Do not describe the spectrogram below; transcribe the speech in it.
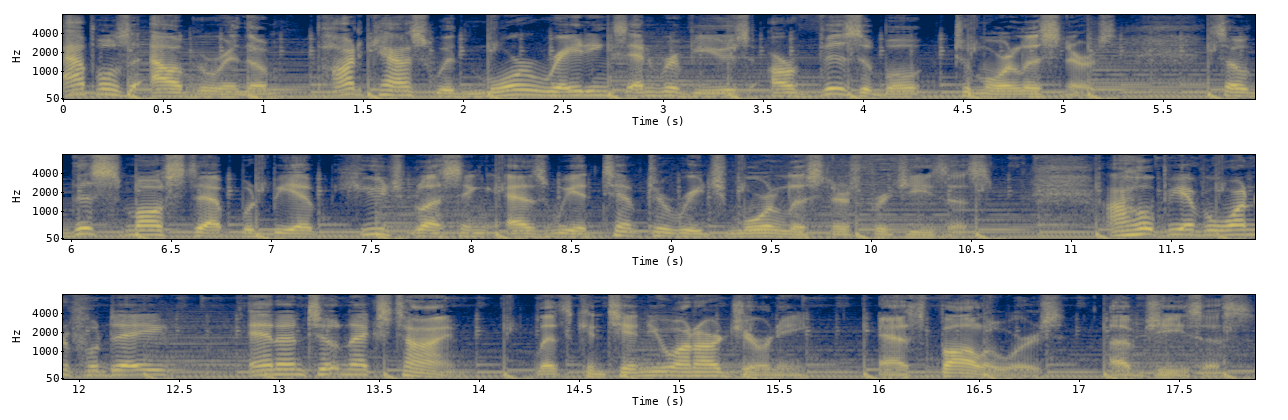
Apple's algorithm, podcasts with more ratings and reviews are visible to more listeners. So, this small step would be a huge blessing as we attempt to reach more listeners for Jesus. I hope you have a wonderful day, and until next time, let's continue on our journey as followers of Jesus.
